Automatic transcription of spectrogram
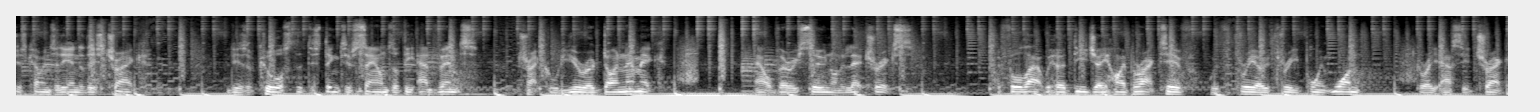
Just coming to the end of this track. It is, of course, the distinctive sounds of the Advent track called Eurodynamic, out very soon on Electrics. Before that, we heard DJ Hyperactive with 303.1, great acid track.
